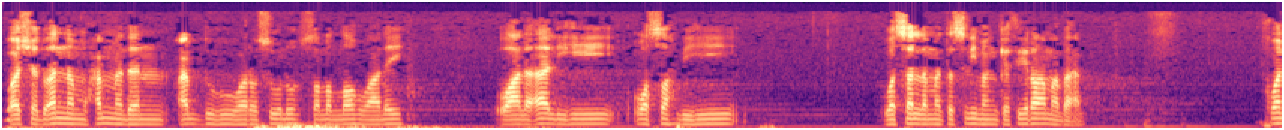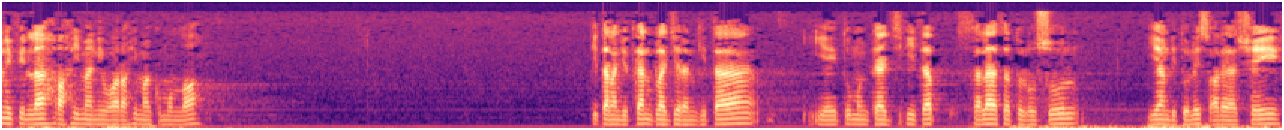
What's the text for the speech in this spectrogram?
Wa asyhadu anna Muhammadan abduhu wa rasuluh sallallahu alaihi wa ala alihi wa sahbihi wa sallama tasliman katsira ma ba'd. Ikhwani rahimani wa rahimakumullah. Kita lanjutkan pelajaran kita yaitu mengkaji kitab salah satu usul yang ditulis oleh Syekh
